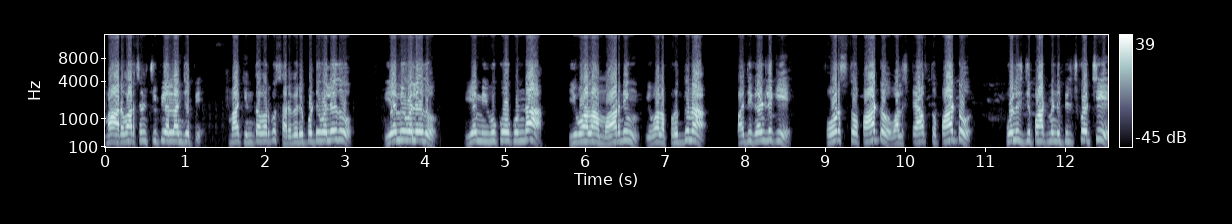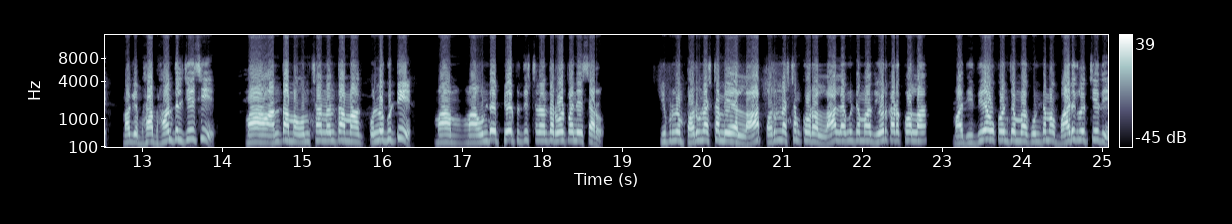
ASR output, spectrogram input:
మా అరవై చూపియాలని చూపించాలని చెప్పి. మాకు ఇంతవరకు సర్వే రిపోర్ట్ ఇవ్వలేదు ఏమి ఇవ్వలేదు ఏమి ఇవ్వుకోకుండా ఇవాళ మార్నింగ్ ఇవాళ ప్రొద్దున పది గంటలకి ఫోర్స్తో పాటు వాళ్ళ స్టాఫ్తో పాటు పోలీస్ డిపార్ట్మెంట్ పిలుచుకొచ్చి మాకు భయభ్రాంతులు చేసి మా అంతా మా వంశాన్నంతా మా కొల్లగుట్టి మా మా ఉండే పేరు ప్రతిష్టనంతా రోడ్ పని చేశారు. ఇప్పుడు మేము పరువు నష్టం వేయాలా పరువు నష్టం కోరల్లా లేకుంటే మా ఎవరు కడుక్కోవాలా? మాది ఇదే కొంచెం మాకు ఉంటే మాకు బాడీలు వచ్చేది.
